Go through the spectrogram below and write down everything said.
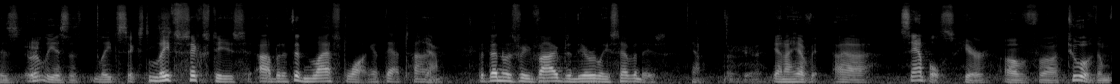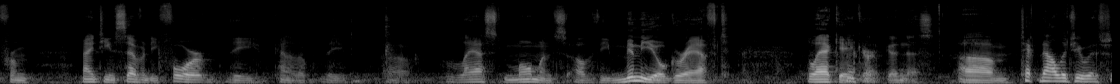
as early as the late '60s. Late 60s, uh, but it didn't last long at that time. Yeah. But then it was revived in the early 70s. Yeah. Okay. And I have uh, samples here of uh, two of them from 1974, the kind of the, the uh, last moments of the mimeographed Blackacre. goodness. um, Technology was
